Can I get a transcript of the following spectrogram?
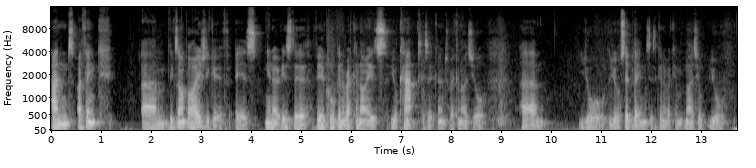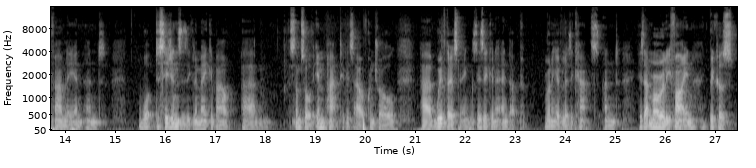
and I think um, the example I usually give is, you know, is the vehicle going to recognise your cat? Is it going to recognise your um, your your siblings? Is going to recognise your your family? And and what decisions is it going to make about um, some sort of impact if it's out of control uh, with those things? Is it going to end up running over loads of cats? And is that morally fine? Because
